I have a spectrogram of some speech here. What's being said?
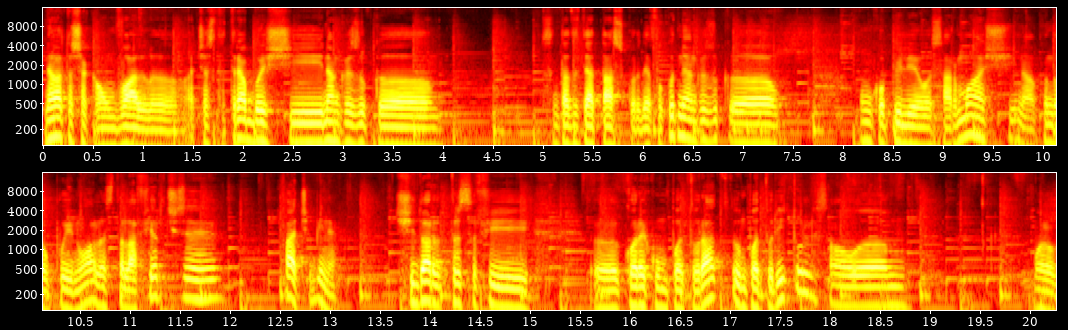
ne-a luat așa ca un val uh, această treabă și n-am crezut că sunt atâtea tascuri de făcut, ne-am crezut că un copil e o sarma și na, când o pui în oală stă la fiert și se face bine. Și doar trebuie să fii uh, corect cu împăturat, împăturitul sau uh, mă rog,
